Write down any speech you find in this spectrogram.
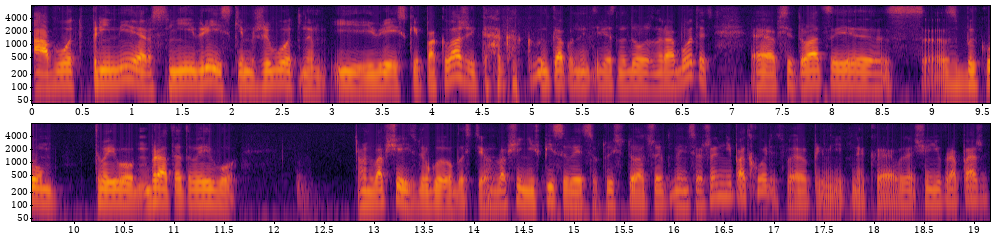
а вот пример с нееврейским животным и еврейской поклажей, как, как, как он, интересно, должен работать э, в ситуации с, с быком твоего брата твоего, он вообще из другой области, он вообще не вписывается в ту ситуацию, совершенно не подходит э, применительно к возвращению пропажи.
